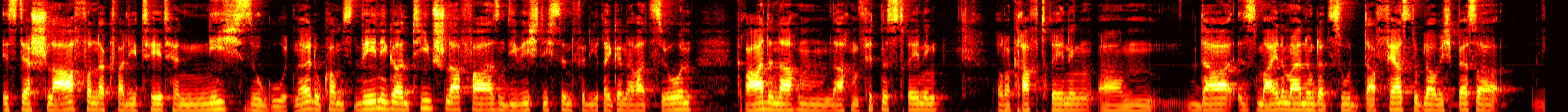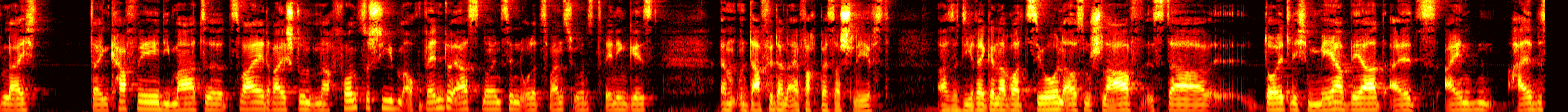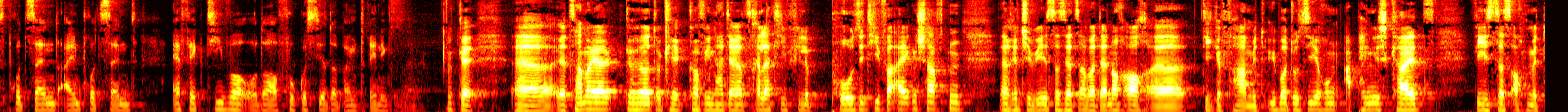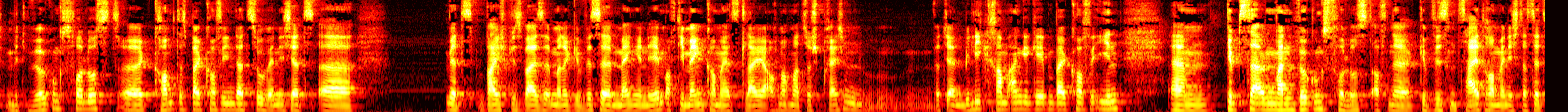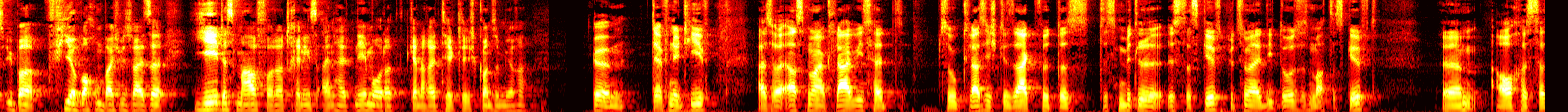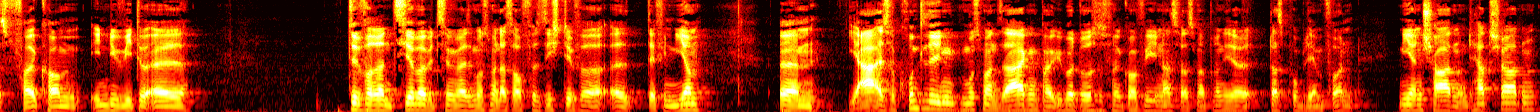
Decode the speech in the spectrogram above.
ist der Schlaf von der Qualität her nicht so gut. Ne? Du kommst weniger in Tiefschlafphasen, die wichtig sind für die Regeneration, gerade nach dem, nach dem Fitnesstraining oder Krafttraining. Ähm, da ist meine Meinung dazu, da fährst du, glaube ich, besser, vielleicht deinen Kaffee, die Mate zwei, drei Stunden nach vorn zu schieben, auch wenn du erst 19 oder 20 Uhr ins Training gehst ähm, und dafür dann einfach besser schläfst. Also die Regeneration aus dem Schlaf ist da deutlich mehr wert als ein halbes Prozent, ein Prozent effektiver oder fokussierter beim Training zu sein. Okay, äh, jetzt haben wir ja gehört, okay, Koffein hat ja jetzt relativ viele positive Eigenschaften. Äh, Richie, wie ist das jetzt aber dennoch auch äh, die Gefahr mit Überdosierung, Abhängigkeit? Wie ist das auch mit, mit Wirkungsverlust? Äh, kommt es bei Koffein dazu, wenn ich jetzt äh, jetzt beispielsweise immer eine gewisse Menge nehmen, auf die Mengen kommen wir jetzt gleich auch nochmal zu sprechen, wird ja ein Milligramm angegeben bei Koffein. Ähm, Gibt es da irgendwann einen Wirkungsverlust auf einen gewissen Zeitraum, wenn ich das jetzt über vier Wochen beispielsweise jedes Mal vor der Trainingseinheit nehme oder generell täglich konsumiere? Ähm, definitiv. Also erstmal klar, wie es halt so klassisch gesagt wird, dass das Mittel ist das Gift, beziehungsweise die Dosis macht das Gift. Ähm, auch ist das vollkommen individuell differenzierbar, beziehungsweise muss man das auch für sich äh, definieren. Ähm, Ja, also grundlegend muss man sagen, bei Überdosis von Koffein hast du erstmal das Problem von Nierenschaden und Herzschaden.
